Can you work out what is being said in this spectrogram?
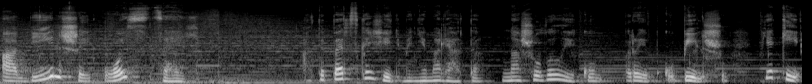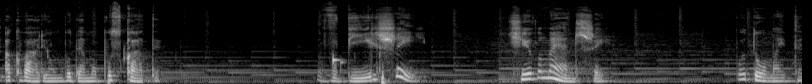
А більший ось цей. А тепер скажіть мені, малята, нашу велику рибку більшу, в який акваріум будемо пускати? В більший чи в менший? Подумайте.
